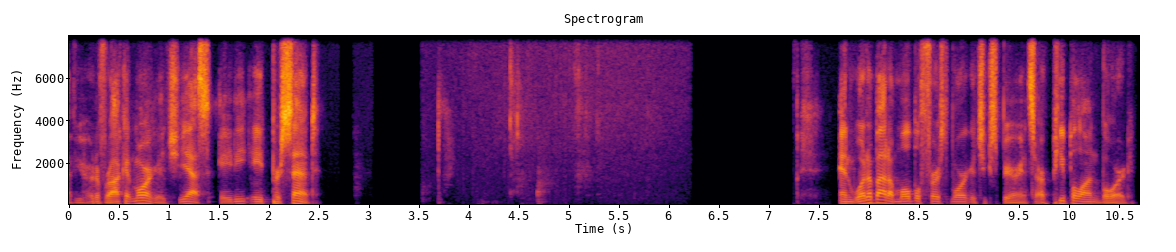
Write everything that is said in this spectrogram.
have you heard of Rocket Mortgage? Yes, 88%. And what about a mobile first mortgage experience? Are people on board?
